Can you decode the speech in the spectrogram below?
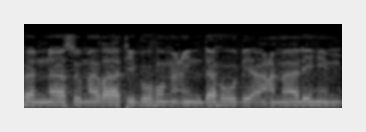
فالناس مراتبهم عنده بأعمالهم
